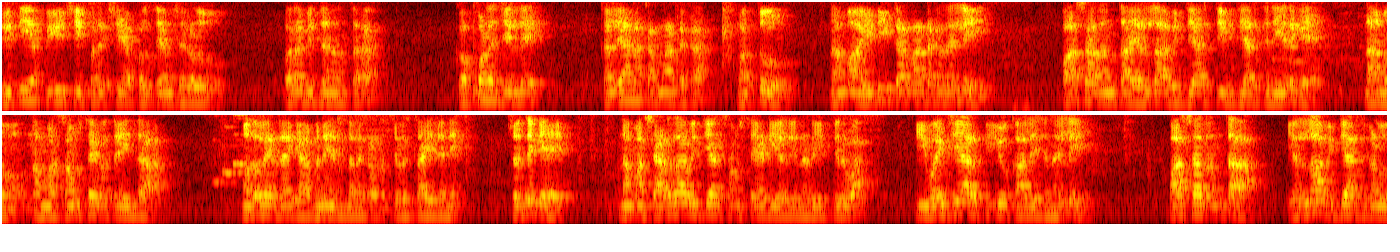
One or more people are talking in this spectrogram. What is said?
ದ್ವಿತೀಯ ಪಿ ಯು ಸಿ ಪರೀಕ್ಷೆಯ ಫಲಿತಾಂಶಗಳು ಹೊರಬಿದ್ದ ನಂತರ ಕೊಪ್ಪಳ ಜಿಲ್ಲೆ, ಕಲ್ಯಾಣ ಕರ್ನಾಟಕ ಮತ್ತು ನಮ್ಮ ಇಡೀ ಕರ್ನಾಟಕದಲ್ಲಿ ಪಾಸಾದಂಥ ಎಲ್ಲ ವಿದ್ಯಾರ್ಥಿ ವಿದ್ಯಾರ್ಥಿನಿಯರಿಗೆ ನಾನು ನಮ್ಮ ಸಂಸ್ಥೆ ವತಿಯಿಂದ ಮೊದಲನೇದಾಗಿ ಅಭಿನಂದನೆಗಳನ್ನು ತಿಳಿಸ್ತಾ ಇದ್ದೇನೆ. ಜೊತೆಗೆ ನಮ್ಮ ಶಾರದಾ ವಿದ್ಯಾಸಂಸ್ಥೆ ಅಡಿಯಲ್ಲಿ ನಡೆಯುತ್ತಿರುವ ಈ Y G R P U ಕಾಲೇಜಿನಲ್ಲಿ ಪಾಸಾದಂಥ ಎಲ್ಲ ವಿದ್ಯಾರ್ಥಿಗಳು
